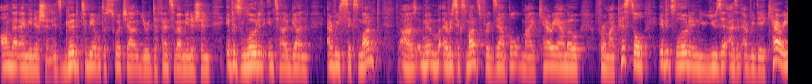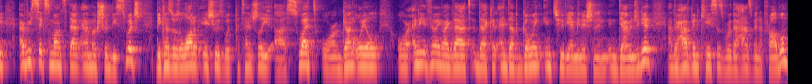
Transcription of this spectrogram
on that ammunition. It's good to be able to switch out your defensive ammunition if it's loaded into a gun every six months uh, every six months. For example my carry ammo for my pistol if it's loaded and you use it as an everyday carry every six months that ammo should be switched because there's a lot of issues with potentially uh, sweat or gun oil or anything like that that could end up going into the ammunition and, damaging it. And there have been cases where there has been a problem.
